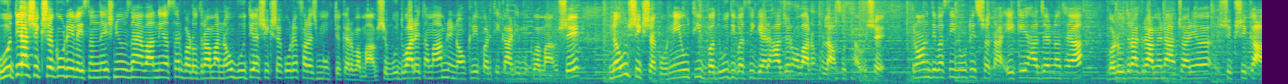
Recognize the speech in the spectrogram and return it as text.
ભૂતિયા શિક્ષકોને લઈ સંદેશ ન્યૂઝના અહેવાલની અસર. વડોદરામાં નવ ભૂતિયા શિક્ષકોને ફરજ મુક્ત કરવામાં આવશે. બુધવારે તમામને નોકરી પરથી કાઢી મૂકવામાં આવશે. નવ શિક્ષકો નેવુંથી વધુ દિવસથી ગેરહાજર હોવાનો ખુલાસો થયો છે. ત્રણ દિવસની નોટિસ છતાં એકે હાજર ન થયા. વડોદરા ગ્રામ્યના આચાર્ય શિક્ષિકા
